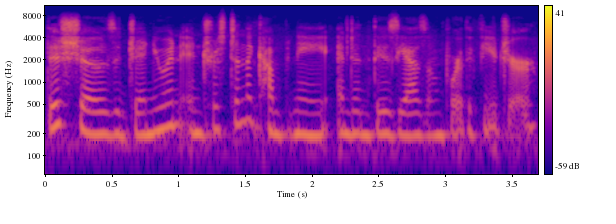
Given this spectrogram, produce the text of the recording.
This shows a genuine interest in the company and enthusiasm for the future.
